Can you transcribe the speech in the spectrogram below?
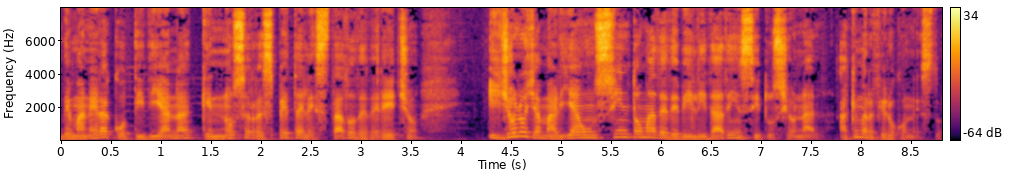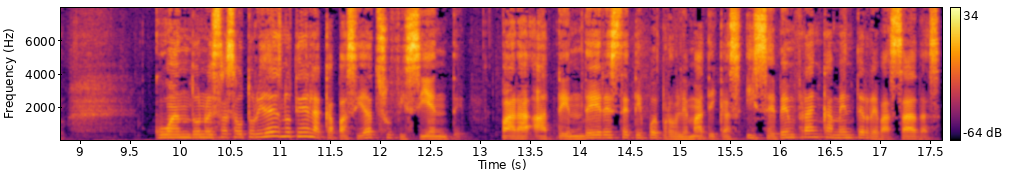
de manera cotidiana que no se respeta el Estado de Derecho y yo lo llamaría un síntoma de debilidad institucional. ¿A qué me refiero con esto? Cuando nuestras autoridades no tienen la capacidad suficiente para atender este tipo de problemáticas y se ven francamente rebasadas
